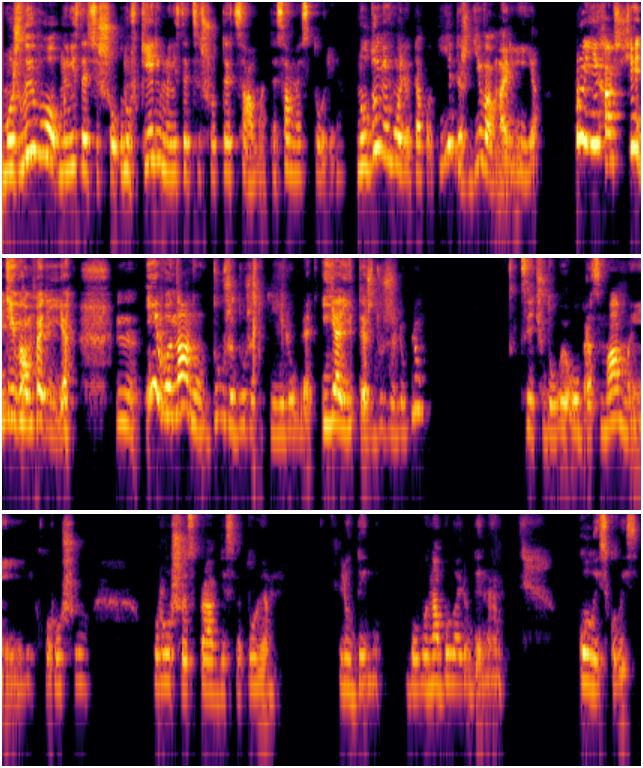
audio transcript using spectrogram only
Можливо, мені здається, що ну, в Кері мені здається, що те саме, те сама історія. Ну, Доні Голі так от їдеш Діва Марія. Проїхав ще Діва Марія. І вона ну, дуже-дуже тут її люблять. І я її теж дуже люблю. Цей чудовий образ мами і хорошої, хорошої справді святої людини. Бо вона була людиною. Колись, колись.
